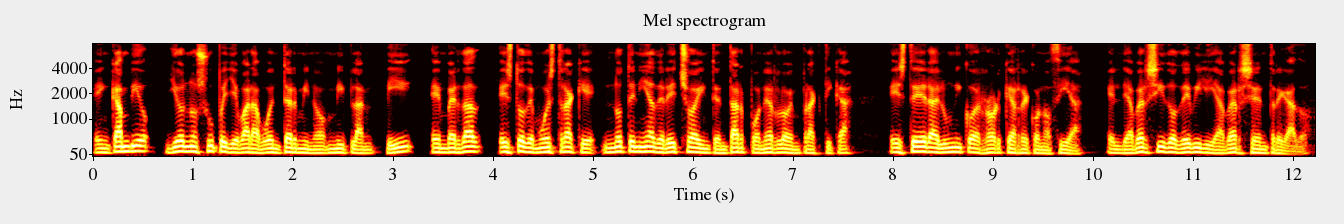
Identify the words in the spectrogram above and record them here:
En cambio, yo no supe llevar a buen término mi plan y, en verdad, esto demuestra que no tenía derecho a intentar ponerlo en práctica. Este era el único error que reconocía, el de haber sido débil y haberse entregado.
